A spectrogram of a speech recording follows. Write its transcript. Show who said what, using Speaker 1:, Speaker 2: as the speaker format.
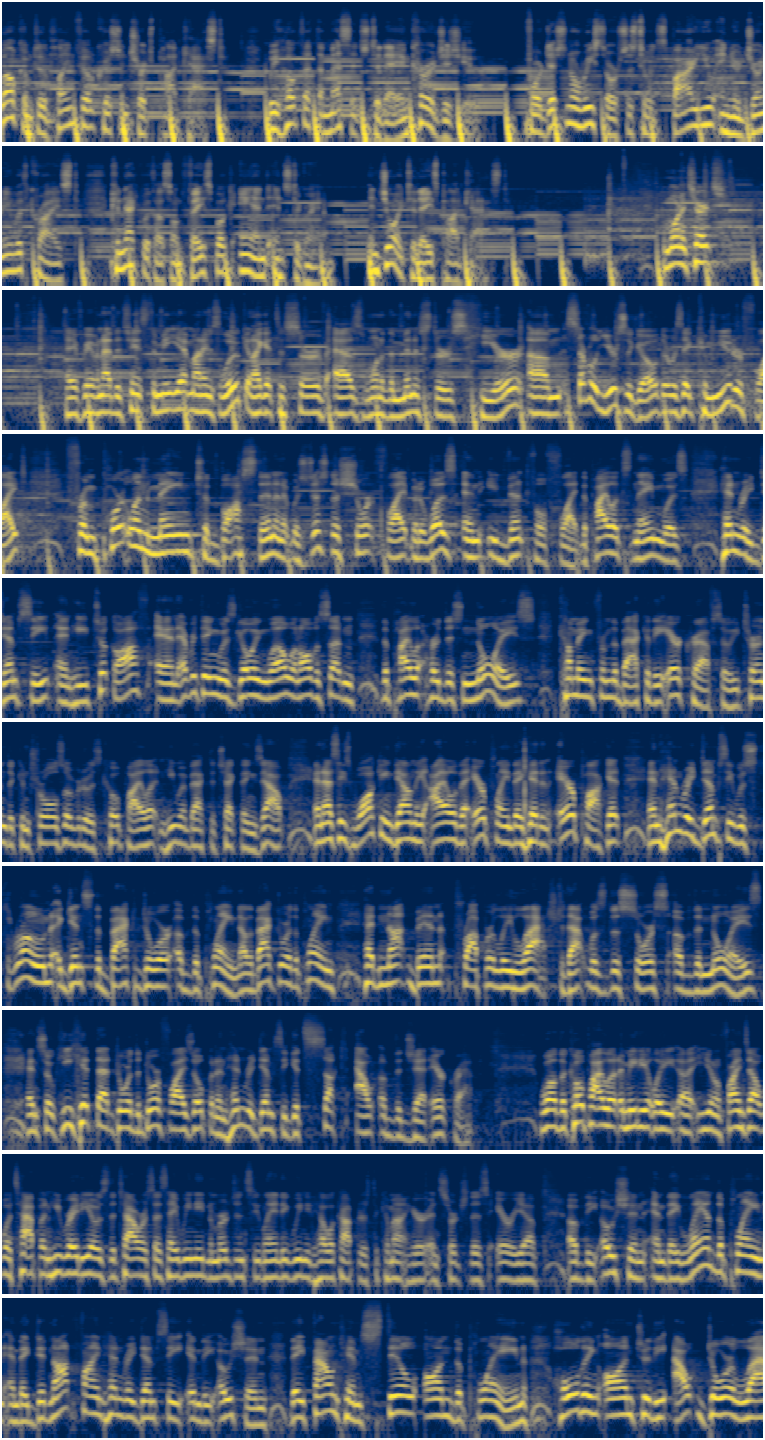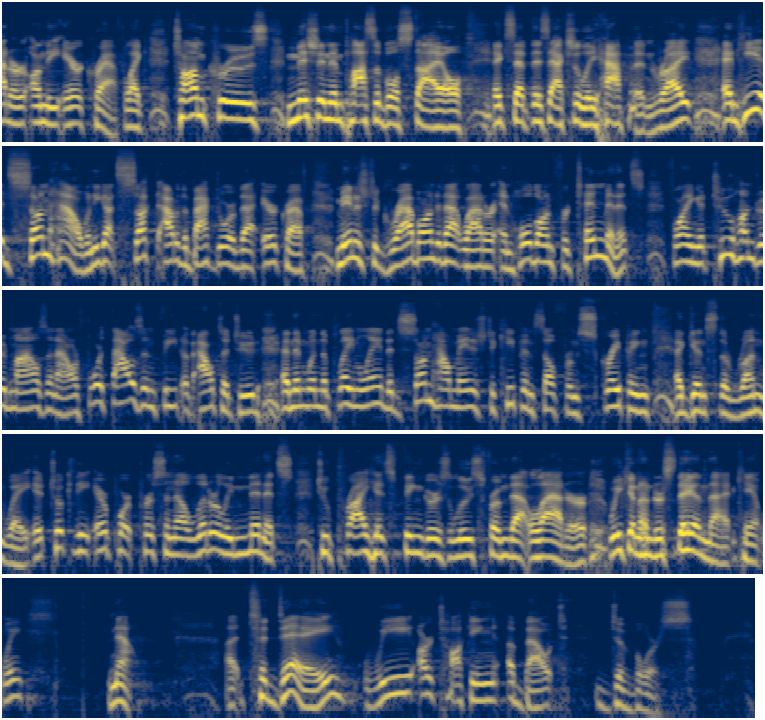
Speaker 1: Welcome to the Plainfield Christian Church podcast. We hope that the message today encourages you. For additional resources to inspire you in your journey with Christ, connect with us on Facebook and Instagram. Enjoy today's podcast.
Speaker 2: Good morning, church. Hey, if we haven't had the chance to meet yet, my name is Luke, and I get to serve as one of the ministers here. Um, several years ago, there was a commuter flight from Portland, Maine to Boston, and it was just a short flight, but it was an eventful flight. The pilot's name was Henry Dempsey, and he took off, and everything was going well when all of a sudden the pilot heard this noise coming from the back of the aircraft. So he turned the controls over to his co pilot, and he went back to check things out. And as he's walking down the aisle of the airplane, they hit an air pocket, and Henry Dempsey was thrown against the back door of the plane. Now, the back door of the plane had not been properly latched, that was the source of the noise. And so he hit that door, the door flies open, and Henry Dempsey gets sucked out of the jet aircraft. Well, the co-pilot immediately, uh, you know, finds out what's happened. He radios the tower, says, "Hey, we need an emergency landing. We need helicopters to come out here and search this area of the ocean." And they land the plane, and they did not find Henry Dempsey in the ocean. They found him still on the plane, holding on to the outdoor ladder on the aircraft, like Tom Cruise Mission Impossible style. Except this actually happened, right? And he had somehow, when he got sucked out of the back door of that aircraft, managed to grab onto that ladder ladder and hold on for 10 minutes, flying at 200 miles an hour, 4,000 feet of altitude, and then when the plane landed, somehow managed to keep himself from scraping against the runway. It took the airport personnel literally minutes to pry his fingers loose from that ladder. We can understand that, can't we? Now, uh, today we are talking about divorce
